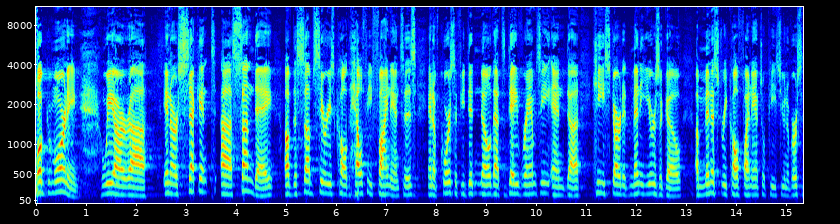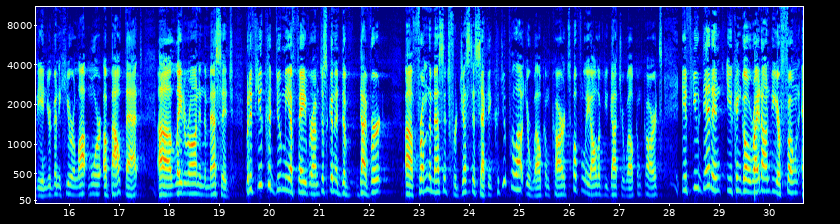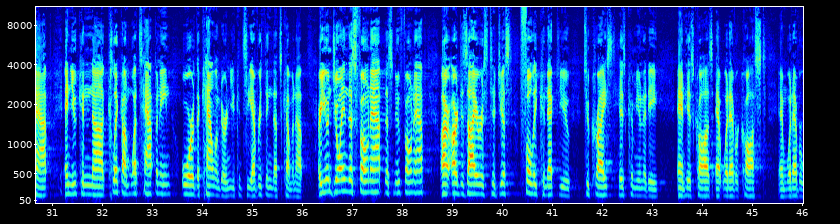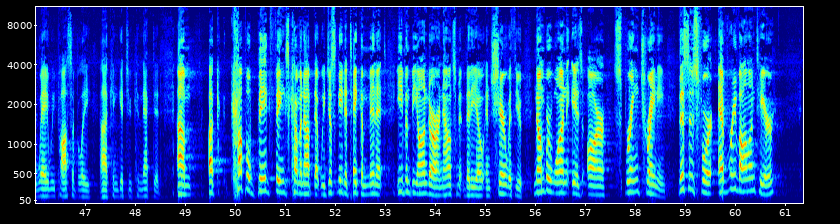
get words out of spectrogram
Well, good morning. We are uh, in our second uh, Sunday of the sub series called Healthy Finances. And of course, if you didn't know, that's Dave Ramsey, and uh, he started many years ago a ministry called Financial Peace University. And you're going to hear a lot more about that uh, later on in the message. But if you could do me a favor, I'm just going to di- divert uh, from the message for just a second, could you pull out your welcome cards? Hopefully, all of you got your welcome cards. If you didn't, you can go right onto your phone app and you can uh, click on what's happening or the calendar and you can see everything that's coming up. Are you enjoying this phone app, this new phone app? Our, our desire is to just fully connect you to Christ, His community, and His cause at whatever cost and whatever way we possibly uh, can get you connected. Um, a couple big things coming up that we just need to take a minute, even beyond our announcement video, and share with you. Number one is our spring training. This is for every volunteer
